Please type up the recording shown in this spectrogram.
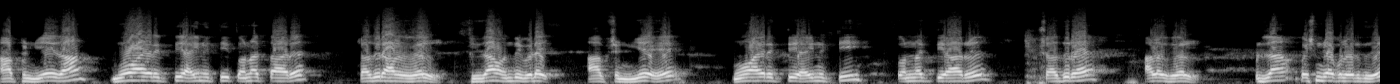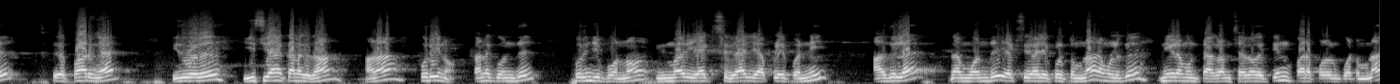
ஆப்ஷன் ஏ தான் மூவாயிரத்தி ஐநூற்றி தொண்ணூத்தாறு சதுர இதுதான் வந்து விடை. ஆப்ஷன் ஏ மூவாயிரத்தி ஐநூற்றி தொண்ணூற்றி ஆறு சதுர அலகுகள். இப்படிதான் கொஸ்டின் பேப்பரில் இருக்குது. இதை பாருங்க. இது ஒரு ஈஸியான கணக்கு தான் ஆனால் புரியணும். கணக்கு வந்து புரிஞ்சு போடணும். இது மாதிரி எக்ஸ் வேல்யூ அப்ளை பண்ணி அதில் நம்ம வந்து எக்ஸ் வேல்யூ கொடுத்தோம்னா நம்மளுக்கு நீளமுன் அகலம் செவ்வகத்தின் பரப்பளவுன்னு போட்டோம்னா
